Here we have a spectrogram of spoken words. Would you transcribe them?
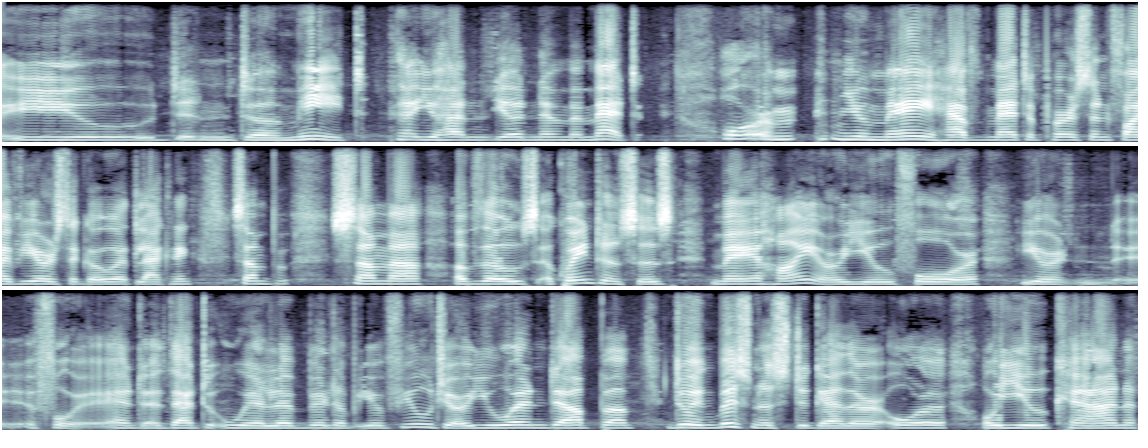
you didn't uh, meet, you hadn't, you had never met or um, you may have met a person five years ago at LACNIC. Some some uh, of those acquaintances may hire you for your for and that will build up your future. You end up uh, doing business together, or or you can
